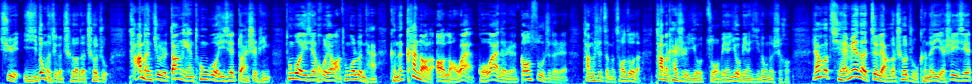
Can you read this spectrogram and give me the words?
去移动的这个车的车主，他们就是当年通过一些短视频，通过一些互联网，通过论坛，可能看到了哦，老外国外的人高素质的人他们是怎么操作的，他们开始有左边右边移动的时候，然后前面的这两个车主可能也是一些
